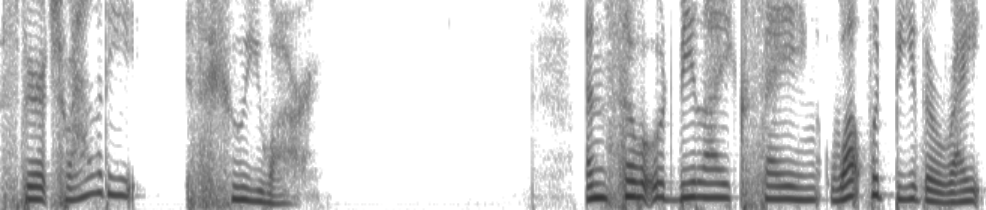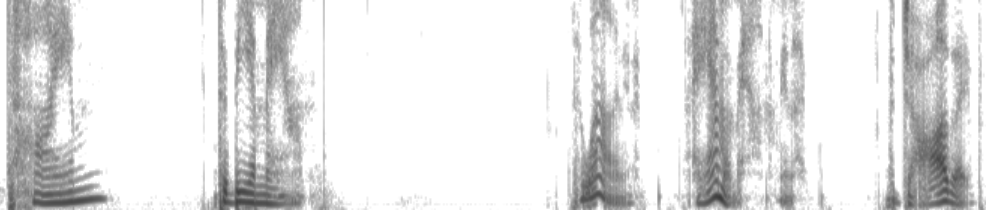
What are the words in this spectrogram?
Spirituality is who you are. And so it would be like saying, what would be the right time to be a man? Well, I mean, I am a man. I mean, I have a job, I have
